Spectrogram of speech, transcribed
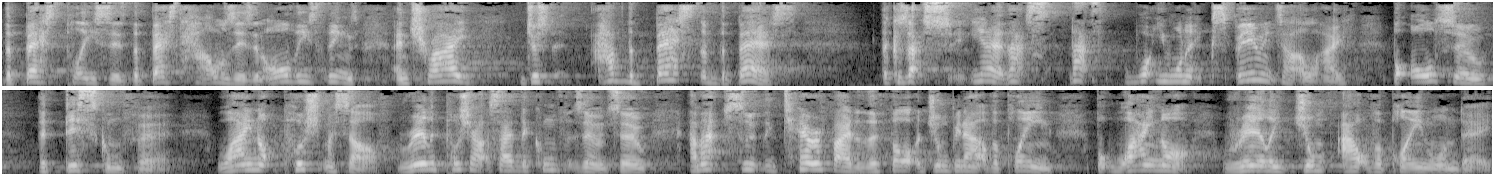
the best places, the best houses, and all these things, and try just have the best of the best. Because that's, you know, that's, that's what you want to experience out of life, but also the discomfort why not push myself? Really push outside the comfort zone. So I'm absolutely terrified of the thought of jumping out of a plane, but why not really jump out of a plane one day?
